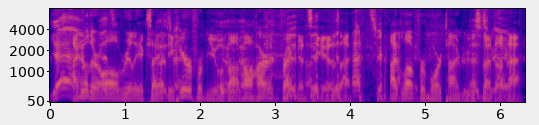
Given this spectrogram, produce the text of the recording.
I know they're all really excited to right. hear from you Yeah, about how hard pregnancy is. I, I'd love for more time to be That's spent on that.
